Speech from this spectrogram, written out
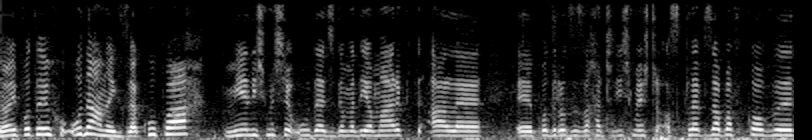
No i po tych udanych zakupach mieliśmy się udać do Mediamarkt, ale e, po drodze zahaczyliśmy jeszcze o sklep zabawkowy,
